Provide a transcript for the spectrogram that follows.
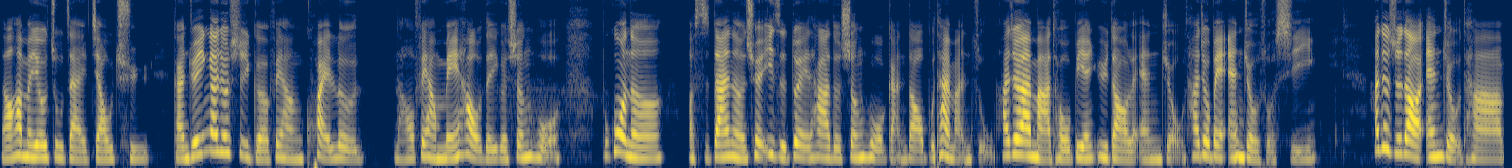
然后他们又住在郊区，感觉应该就是一个非常快乐，然后非常美好的一个生活。不过呢。呃，史丹呢却一直对他的生活感到不太满足。他就在码头边遇到了 Angel，他就被 Angel 所吸引。他就知道 Angel 他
